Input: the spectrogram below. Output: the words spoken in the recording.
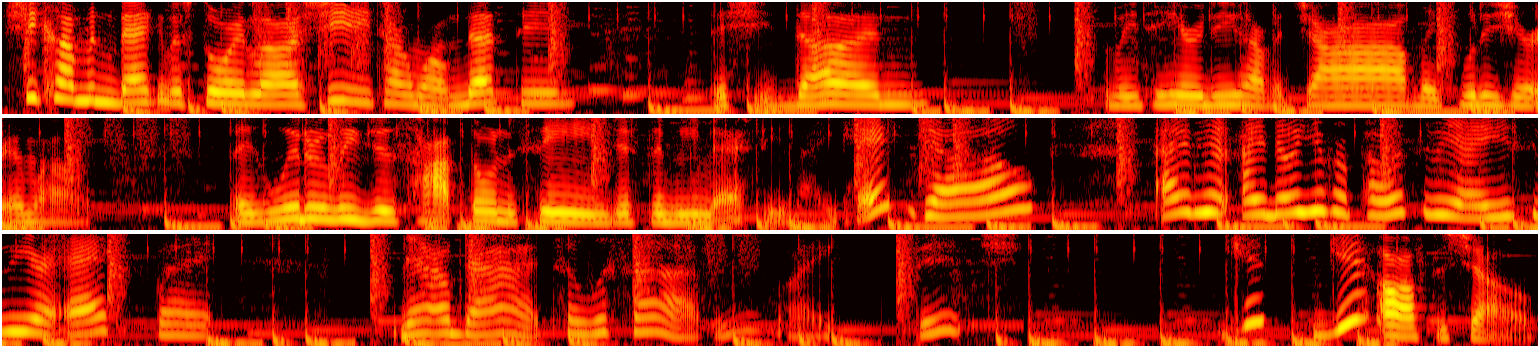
She coming back in the storyline. She ain't talking about nothing that she's done. I mean, Tahiry, do you have a job? Like, what is your MO? Like, literally just hopped on the scene just to be messy. Like, hey, Joe, I, I know you proposed to me. I used to be your ex, but now I'm not. So, what's up? like, bitch get get off the show.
